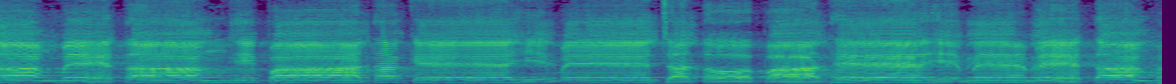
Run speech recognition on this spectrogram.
ตังเมตังทิปาทะเกหิเมจโตปาเทหิเมเมตังเม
